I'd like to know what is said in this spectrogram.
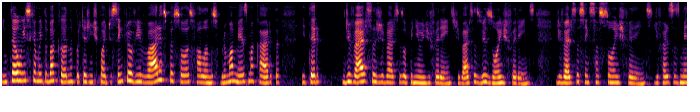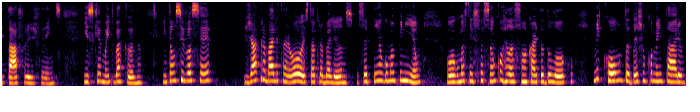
Então, isso que é muito bacana, porque a gente pode sempre ouvir várias pessoas falando sobre uma mesma carta e ter diversas, diversas opiniões diferentes, diversas visões diferentes, diversas sensações diferentes, diversas metáforas diferentes. Isso que é muito bacana. Então, se você já trabalha tarô, está trabalhando, se você tem alguma opinião ou alguma sensação com relação à carta do louco, me conta, deixa um comentário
